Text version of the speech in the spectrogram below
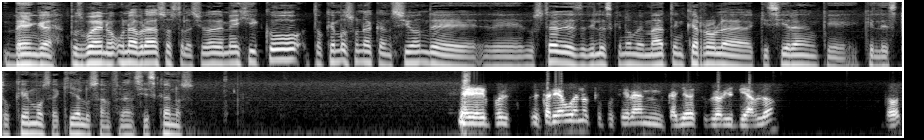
Venga, pues bueno, un abrazo hasta la Ciudad de México. Toquemos una canción de, de, de ustedes, de Diles que no me maten. ¿Qué rola quisieran que, que les toquemos aquí a los sanfranciscanos? Eh, pues estaría bueno que pusieran Cayó de su gloria el diablo. Dos.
